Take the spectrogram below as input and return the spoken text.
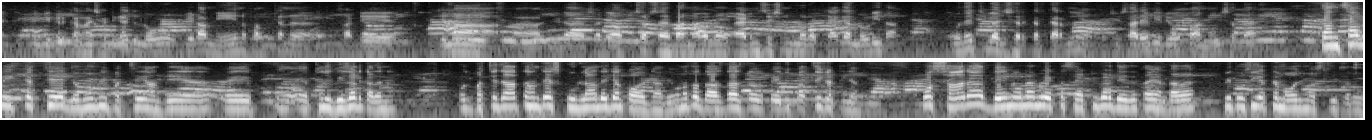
ਇੱਕ ਜ਼ਿਕਰ ਕਰਨਾ ਛੱਡ ਗਿਆ ਕਿ ਲੋਕ ਜਿਹੜਾ ਮੇਨ ਫੰਕਸ਼ਨ ਸਾਡੇ ਜ਼ਿਲ੍ਹਾ ਜਿਹੜਾ ਸਾਡੇ ਅਫਸਰ ਸਾਹਿਬਾਨਾਂ ਵੱਲੋਂ ਐਡਮਿਨਿਸਟ੍ਰੇਸ਼ਨ ਵੱਲੋਂ ਰੱਖਿਆ ਗਿਆ ਲੋਹੜੀ ਦਾ, ਉਹਦੇ 'ਚ ਵੀ ਅੱਜ ਸ਼ਿਰਕਤ ਕਰਨੀ ਹੈ। ਤੁਸੀਂ ਸਾਰੇ ਵੀ ਰਿਓ ਤੁਹਾਨੂੰ ਵੀ ਸੱਦਾ ਹੈ। ਕੰਗ ਇੱਥੇ ਜਦੋਂ ਵੀ ਬੱਚੇ ਆਉਂਦੇ ਆ, ਇਹ ਇੱਥੋਂ ਦੀ ਵਿਜ਼ਿਟ ਕਰਨ ਉਹ ਬੱਚੇ ਜ਼ਿਆਦਾਤਰ ਹੁੰਦੇ ਸਕੂਲਾਂ ਦੇ ਜਾਂ ਕਾਲਜਾਂ ਦੇ, ਉਹਨਾਂ ਤੋਂ 10-10 ਰੁਪਏ ਦੀ ਪਰਚੀ ਕੱਟੀ ਜਾਂਦੀ ਹੈ। ਉਹ ਸਾਰਾ ਦਿਨ ਉਹਨਾਂ ਨੂੰ ਇੱਕ ਸਰਟੀਫਿਕੇਟ ਦੇ ਦਿੱਤਾ ਜਾਂਦਾ ਵਾ ਵੀ ਤੁਸੀਂ ਇੱਥੇ ਮौज ਮਸਤੀ ਕਰੋ।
